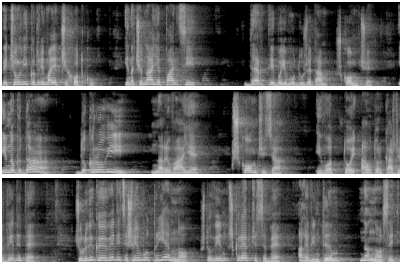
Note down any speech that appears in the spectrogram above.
Від чоловік, який має чехотку і починає пальці дерти, бо йому дуже там шкомче. Іногда до крові нариває шкомчися. І от той автор каже: видите, чоловікові видиться, що йому приємно, що він шкрепче себе, але він тим наносить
